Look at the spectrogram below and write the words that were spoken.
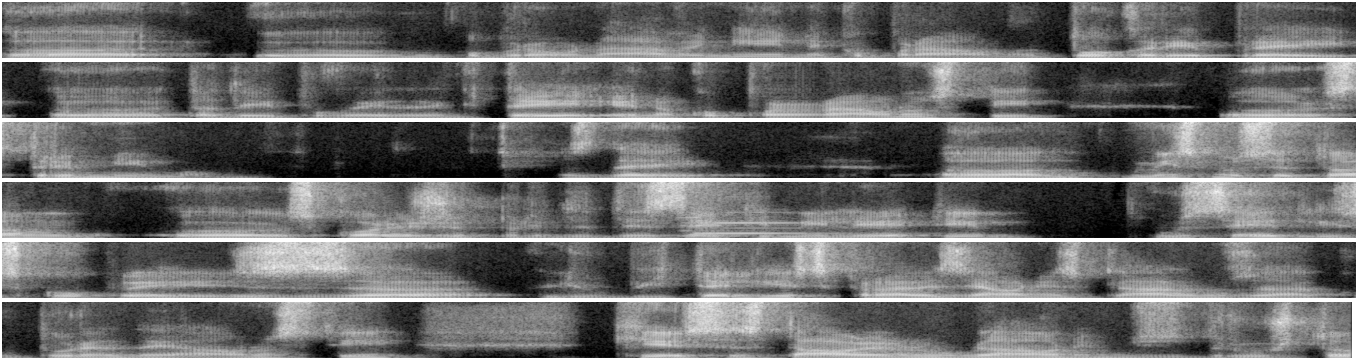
um, obravnavanje enakopravno. To, kar je prej uh, Tadej povedal, in k tej enakopravnosti uh, stremimo. Zdaj, uh, mi smo se tam uh, skoraj že pred desetimi leti usedli skupaj z ljubitelji, se pravi z javnim skladom za kulturne dejavnosti, ki je sestavljen v glavnem iz društv,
